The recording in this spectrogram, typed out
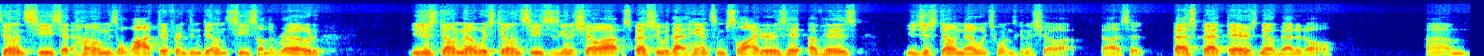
Dylan Cease at home is a lot different than Dylan Cease on the road. You just don't know which Dylan Cease is going to show up, especially with that handsome slider of his. You just don't know which one's going to show up. Uh, so best bet there is no bet at all. Um,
